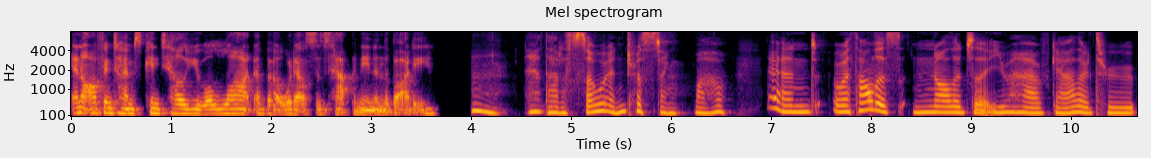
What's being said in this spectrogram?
and oftentimes can tell you a lot about what else is happening in the body. Hmm. Yeah, that is so interesting. Wow. And with all this knowledge that you have gathered through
